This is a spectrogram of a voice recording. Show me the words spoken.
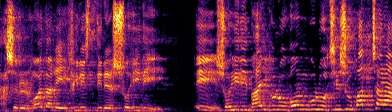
হাসরের ময়দানে এই ফিলিস্তিনের শহীদি, এই শহীদি ভাইগুলো, বোনগুলো, শিশু বাচ্চারা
